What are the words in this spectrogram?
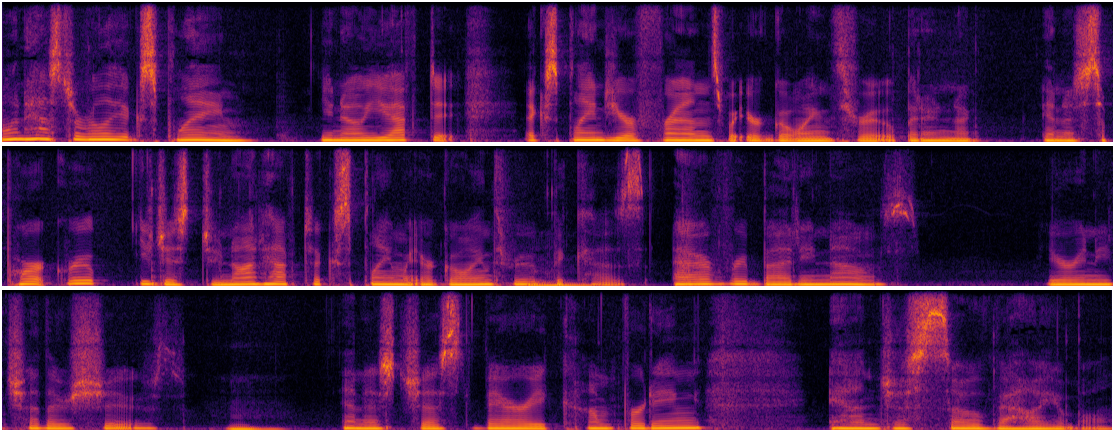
one has to really explain. You know, you have to explain to your friends what you're going through, but in a in a support group, you just do not have to explain what you're going through mm-hmm. because everybody knows you're in each other's shoes. Mm-hmm. And it's just very comforting and just so valuable.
